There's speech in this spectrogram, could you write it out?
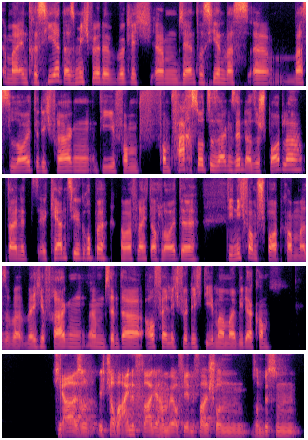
mal interessiert. Also mich würde wirklich ähm, sehr interessieren, was, äh, was Leute dich fragen, die vom, vom Fach sozusagen sind, also Sportler, deine äh, Kernzielgruppe, aber vielleicht auch Leute, die nicht vom Sport kommen? Also welche Fragen ähm, sind da auffällig für dich, die immer mal wieder kommen? Ja, also ich glaube, eine Frage haben wir auf jeden Fall schon so ein bisschen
